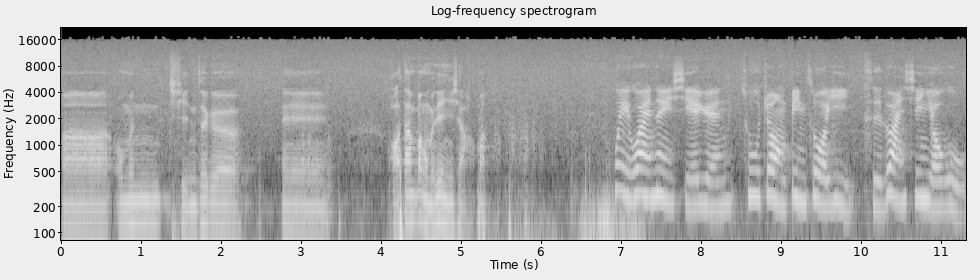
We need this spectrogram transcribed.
呃，我们请这个，诶，华丹帮我们念一下好吗？谓外内邪缘，粗重并作意，此乱心有五，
